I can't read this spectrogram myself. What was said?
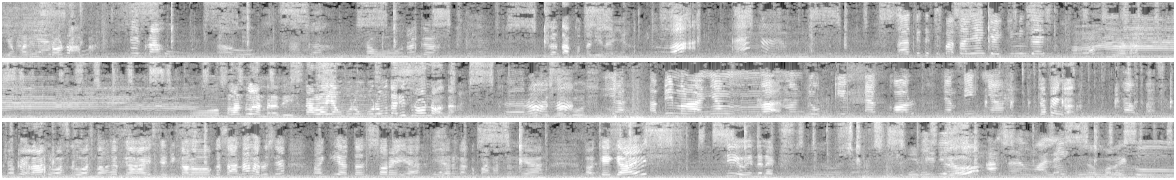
Yang paling serono apa? Eh, perahu. Perahu naga. Perahu naga. Enggak takut tadi naiknya? enggak. Tapi kecepatannya kayak gini guys. Uh -oh, gimana? Ah. Oh, pelan-pelan berarti. Kalau yang burung-burung tadi serono tak? Bagus, Serono. bagus. Iya, tapi melayang enggak nunjukin ekor sampingnya. Capek nggak? Apa? Capek lah, luas-luas banget guys. Jadi kalau ke sana harusnya pagi atau sore ya, Iya. biar nggak kepanasan ya. Oke guys, see you in the next video. Assalamualaikum.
